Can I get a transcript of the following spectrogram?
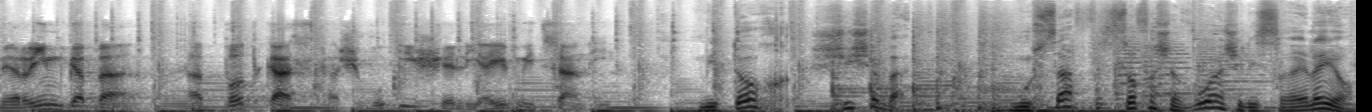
מרים גבה, הפודקאסט השבועי של יאיר מצני. מתוך שיש שבת, מוסף סוף השבוע של ישראל היום.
